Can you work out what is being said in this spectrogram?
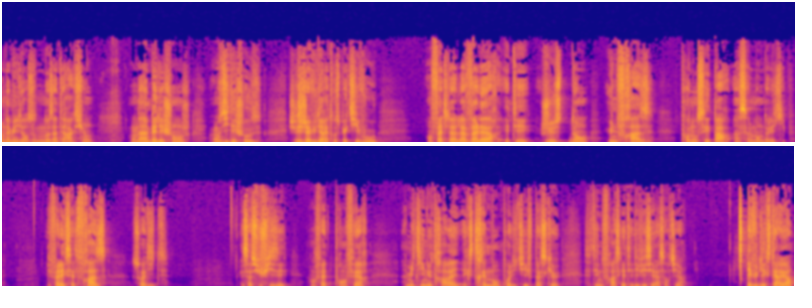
on améliore nos interactions, on a un bel échange, on se dit des choses. J'ai déjà vu des rétrospectives où, en fait, la, valeur était juste dans une phrase prononcée par un seul membre de l'équipe. Il fallait que cette phrase soit dite. Et ça suffisait, en fait, pour en faire un meeting de travail extrêmement productif parce que c'était une phrase qui était difficile à sortir. Et vu de l'extérieur,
